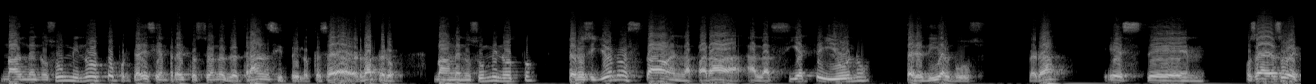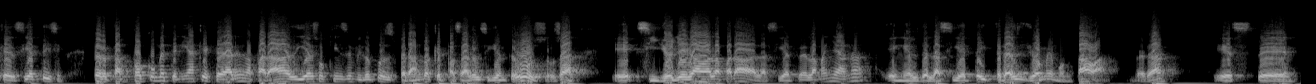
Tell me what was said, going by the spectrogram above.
más o menos un minuto, porque ahí siempre hay cuestiones de tránsito y lo que sea, ¿verdad? Pero más o menos un minuto. Pero si yo no estaba en la parada a las 7 y 1, perdí el bus, ¿verdad? Este, o sea, eso de que 7 y 5, pero tampoco me tenía que quedar en la parada 10 o 15 minutos esperando a que pasara el siguiente bus. O sea, eh, si yo llegaba a la parada a las 7 de la mañana, en el de las 7 y 3 yo me montaba, ¿verdad? Este,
